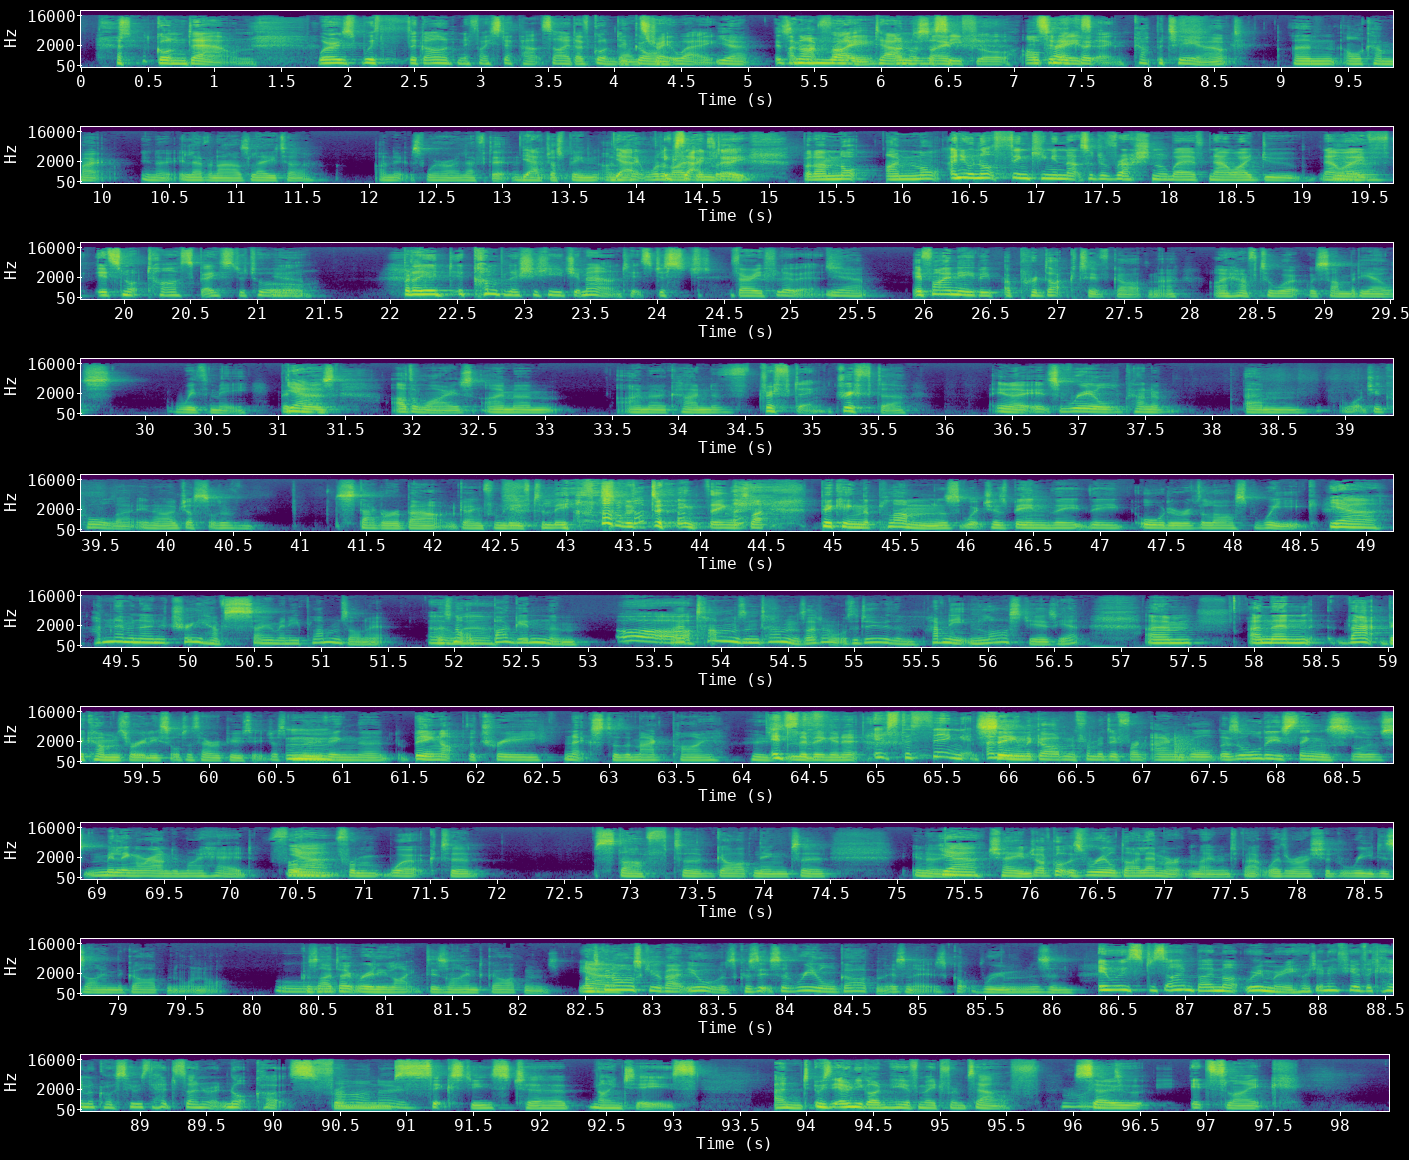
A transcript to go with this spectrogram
gone down. Whereas with the garden, if I step outside, I've gone down Gone. straight away. Yeah, it's I'm not funny. right down I'm on the saying, seafloor. I'll It's take amazing. a cup of tea out, and I'll come back. You know, eleven hours later, and it's where I left it. And Yeah. I've just been. I'm Yeah, like, what have I been exactly. doing? But I'm not. I'm not. and you're not thinking in that sort of rational way of now I do now Yeah. I've it's not task based at all Yeah. but I accomplish a huge amount it's just very fluid Yeah. If I need to be a productive gardener, I have to work with somebody else with me Yeah. because otherwise, I'm a I'm a kind of drifting drifter. You know, it's real kind of um, what do you call that? You know, I just sort of stagger about going from leaf to leaf, sort of doing things like picking the plums, which has been the the order of the last week. yeah I've never known a tree have so many plums on it. There's not a bug in them. Oh tons and tons. I don't know what to do with them. Haven't eaten last year's yet. Um, and then that becomes really sort of therapeutic, Mm. just moving the, being up the tree next to the magpie who's It's the- living in it, it's the thing I seeing mean, the garden from a different angle. There's all these things sort of milling around in my head from Yeah. from work to stuff to gardening to you know Yeah. change. I've got this real dilemma at the moment about whether I should redesign the garden or not because I don't really like designed gardens. I was going to ask you about yours because it's a real garden, isn't it? It's got rooms and it was designed by Mark Rumary who I don't know if you ever came across he was the head designer at Notcutts from Ah, no. 60s to 90s and it was the only garden he ever made for himself. So it's like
